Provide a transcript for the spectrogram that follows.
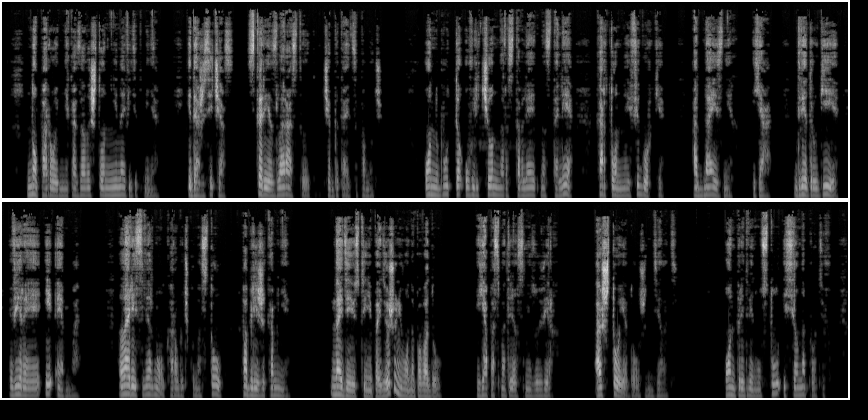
но порой мне казалось, что он ненавидит меня. И даже сейчас скорее злорадствует, чем пытается помочь. Он будто увлеченно расставляет на столе картонные фигурки. Одна из них — я, две другие — Вирея и Эмма. Ларис вернул коробочку на стол поближе ко мне. «Надеюсь, ты не пойдешь у него на поводу?» Я посмотрел снизу вверх. «А что я должен делать?» Он придвинул стул и сел напротив.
